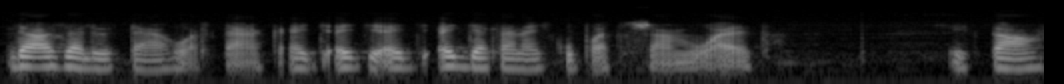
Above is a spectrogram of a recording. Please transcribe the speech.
de az előtt elhordták. Egy, egy, egy, egyetlen egy kupac sem volt itt a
